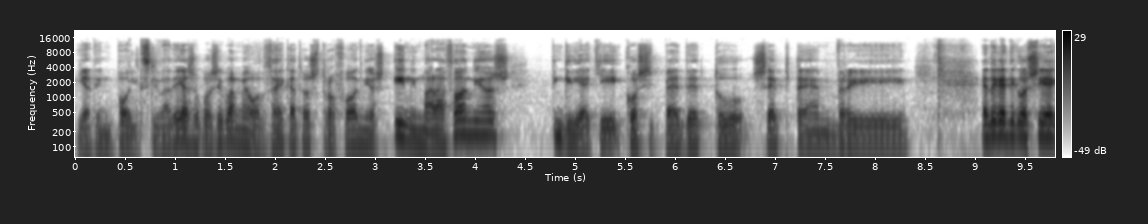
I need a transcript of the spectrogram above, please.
για την πόλη της Λιβαδίας, όπως είπαμε ο 10ος τροφόνιος ημιμαραθώνιος την Κυριακή 25 του Σεπτέμβρη. 11.26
